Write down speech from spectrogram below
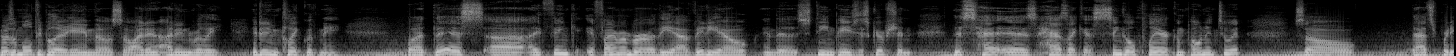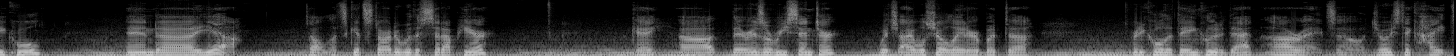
it was a multiplayer game though, so I didn't I didn't really it didn't click with me. But this, uh, I think, if I remember the uh, video in the Steam page description, this has has like a single player component to it, so that's pretty cool. And uh, yeah, so let's get started with the setup here. Okay, uh, there is a recenter, which I will show later, but uh, it's pretty cool that they included that. All right, so joystick height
